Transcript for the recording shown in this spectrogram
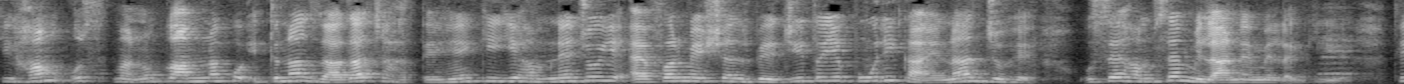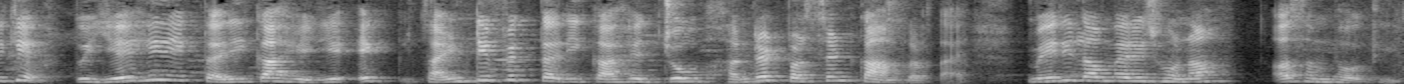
कि हम उस मनोकामना को इतना ज़्यादा चाहते हैं कि ये हमने जो ये एफर्मेशन भेजी तो ये पूरी कायनात जो है, उसे हमसे मिलाने में लगी है। ठीक है? तो ये ही एक तरीका है, ये एक साइंटिफिक तरीका है जो हंड्रेड परसेंट काम करता है। मेरी लव मैरिज होना असंभव थी,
